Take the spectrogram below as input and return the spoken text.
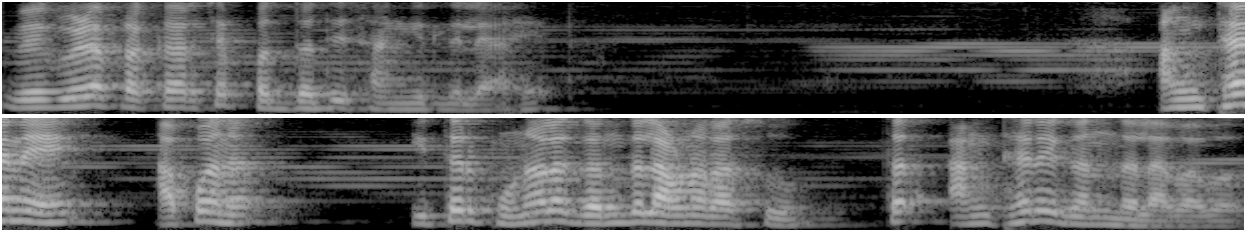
वेगवेगळ्या प्रकारच्या पद्धती सांगितलेल्या आहेत. अंगठ्याने आपण इतर कुणाला गंध लावणार असू तर अंगठ्याने गंध लावावं.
